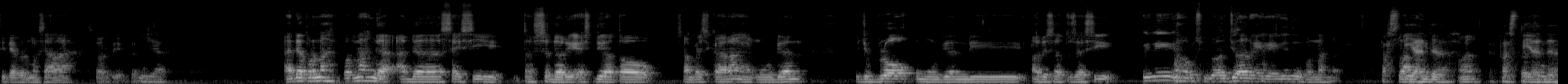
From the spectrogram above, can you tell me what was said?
tidak bermasalah seperti itu. Iya. ada pernah pernah nggak ada sesi terus dari SD atau sampai sekarang yang kemudian jeblok kemudian di ada satu sesi ini harus belajar kayak kayak gitu pernah nggak? Pasti Selama ada? Hah? pasti ada.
